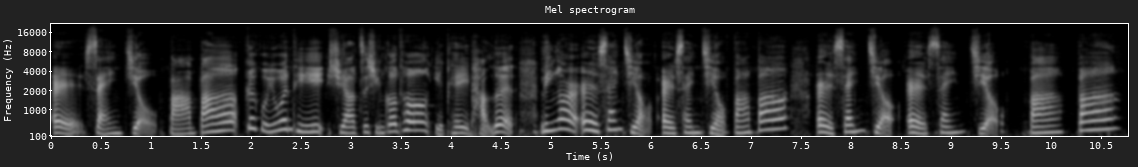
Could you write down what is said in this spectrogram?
二三九八八。个股有问题需要咨询沟通，也可以讨论零二二三九二三九八八二三九二三九八八。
